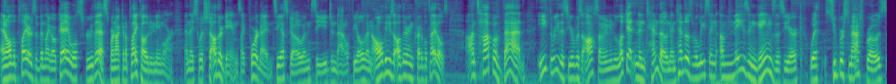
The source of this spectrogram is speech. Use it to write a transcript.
and all the players have been like okay well screw this we're not going to play Call of Duty anymore and they switched to other games like Fortnite and CSGO and Siege and Battlefield and all these other incredible titles. On top of that E3 this year was awesome. I mean look at Nintendo. Nintendo's releasing amazing games this year with Super Smash Bros.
